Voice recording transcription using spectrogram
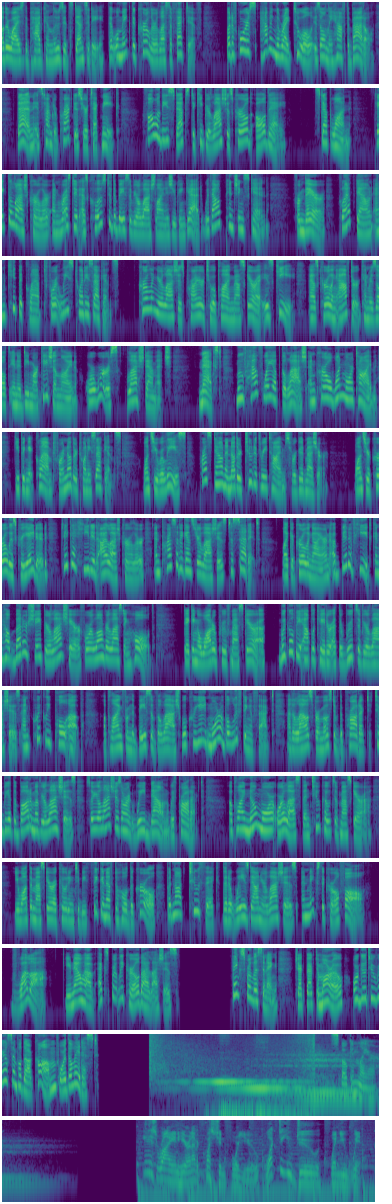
Otherwise, the pad can lose its density that will make the curler less effective. But of course, having the right tool is only half the battle. Then it's time to practice your technique. Follow these steps to keep your lashes curled all day. Step 1. Take the lash curler and rest it as close to the base of your lash line as you can get without pinching skin. From there, clamp down and keep it clamped for at least 20 seconds. Curling your lashes prior to applying mascara is key, as curling after can result in a demarcation line, or worse, lash damage. Next, move halfway up the lash and curl one more time, keeping it clamped for another 20 seconds. Once you release, press down another two to three times for good measure. Once your curl is created, take a heated eyelash curler and press it against your lashes to set it. Like a curling iron, a bit of heat can help better shape your lash hair for a longer lasting hold. Taking a waterproof mascara, wiggle the applicator at the roots of your lashes and quickly pull up. Applying from the base of the lash will create more of a lifting effect and allows for most of the product to be at the bottom of your lashes so your lashes aren't weighed down with product. Apply no more or less than two coats of mascara. You want the mascara coating to be thick enough to hold the curl, but not too thick that it weighs down your lashes and makes the curl fall. Voila! You now have expertly curled eyelashes. Thanks for listening. Check back tomorrow or go to realsimple.com for the latest. SpokenLayer. It is Ryan here, and I have a question for you. What do you do when you win?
